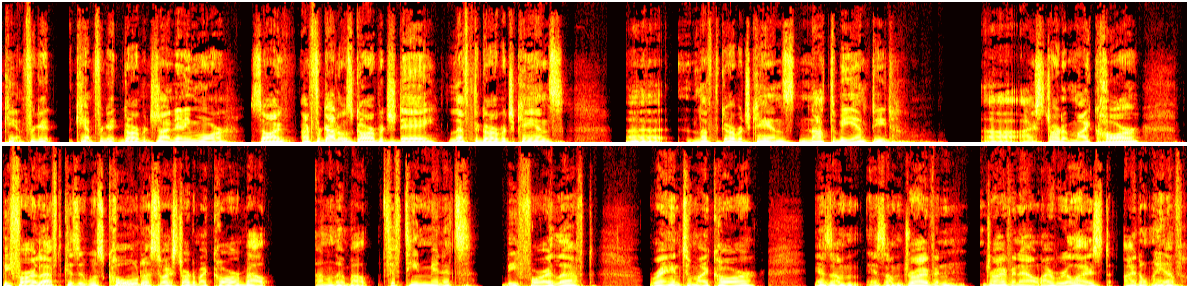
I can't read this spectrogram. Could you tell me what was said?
can't forget can't forget garbage night anymore. So I I forgot it was garbage day. Left the garbage cans, uh, left the garbage cans not to be emptied. Uh, I started my car before I left because it was cold. So I started my car about I don't know about 15 minutes before I left. Ran to my car as I'm as I'm driving driving out. I realized I don't have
